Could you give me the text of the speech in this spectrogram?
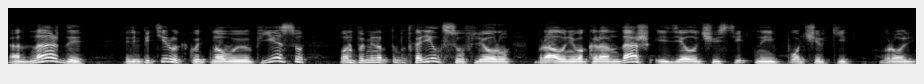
Однажды, репетируя какую-то новую пьесу, он поминутно подходил к суфлеру, брал у него карандаш и делал чувствительные почерки в роли.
